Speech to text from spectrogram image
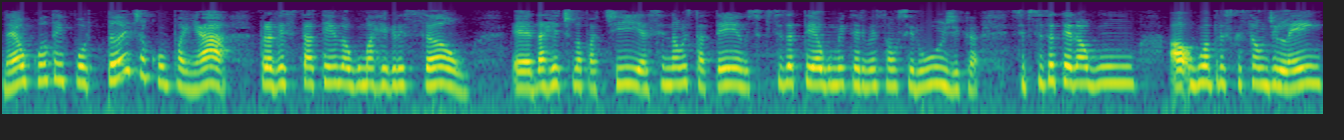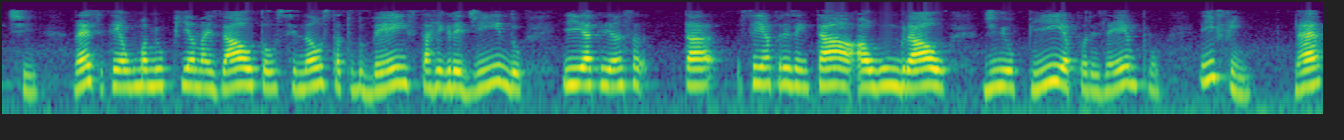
Né? O quanto é importante acompanhar para ver se está tendo alguma regressão é, da retinopatia, se não está tendo, se precisa ter alguma intervenção cirúrgica, se precisa ter algum, alguma prescrição de lente, né? se tem alguma miopia mais alta ou se não, está tudo bem, está regredindo e a criança está sem apresentar algum grau de miopia, por exemplo. Enfim, né?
